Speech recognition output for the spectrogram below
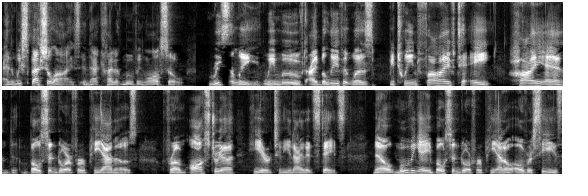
And we specialize in that kind of moving also. Recently, we moved, I believe it was between five to eight high end Bösendorfer pianos from Austria here to the United States. Now, moving a Bösendorfer piano overseas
